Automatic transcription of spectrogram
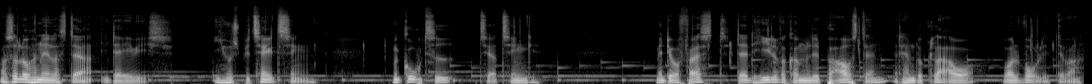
Og så lå han ellers der i dagvis, i hospitalsengen, med god tid til at tænke. Men det var først, da det hele var kommet lidt på afstand, at han blev klar over, hvor alvorligt det var.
